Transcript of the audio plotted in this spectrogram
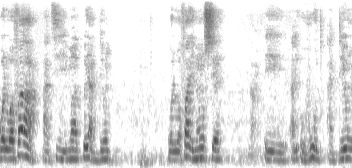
wọ̀lùwọ̀fà àti ìmọ̀ pé àdéhùn. Wọ̀lùwọ̀fà ìmúṣẹ uhud àdéhùn.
